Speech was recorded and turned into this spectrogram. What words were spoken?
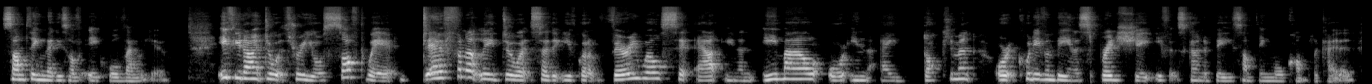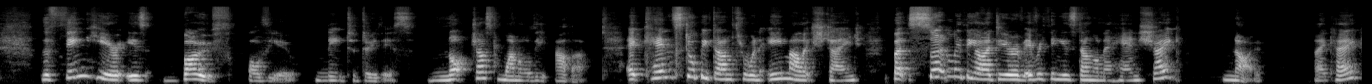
something that is of equal value. If you don't do it through your software, definitely do it so that you've got it very well set out in an email or in a document, or it could even be in a spreadsheet if it's going to be something more complicated. The thing here is both of you need to do this, not just one or the other. It can still be done through an email exchange, but certainly the idea of everything is done on a handshake, no. Okay,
